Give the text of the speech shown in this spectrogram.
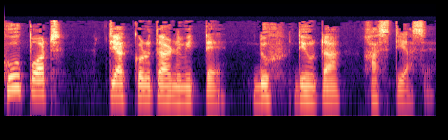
সুপথ ত্যাগ কৰোতাৰ নিমিত্তে দুখ দিওঁতা শাস্তি আছে।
